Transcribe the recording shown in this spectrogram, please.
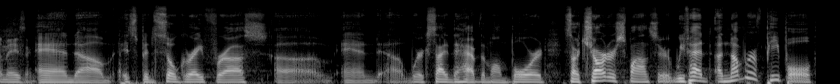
Amazing. and um, it's been so great for us, um, and uh, we're excited to have them on board. It's our charter sponsor. We've had a number of people.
